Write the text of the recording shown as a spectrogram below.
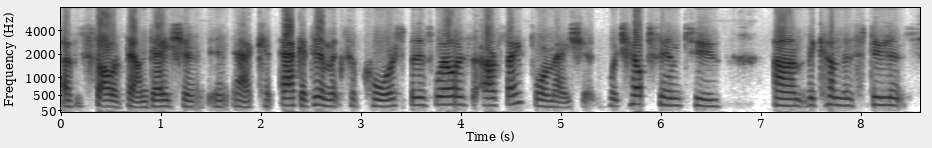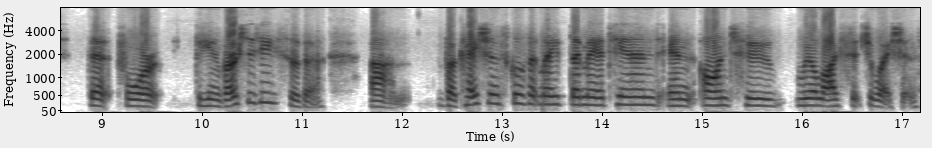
a solid foundation in ac- academics, of course, but as well as our faith formation, which helps them to um, become the students that for the universities or the um, vocation schools that may they may attend, and on to real life situations.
